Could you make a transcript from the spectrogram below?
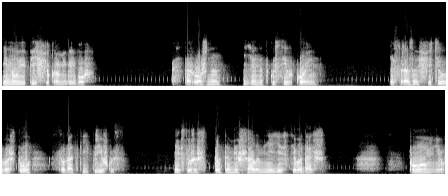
иную пищу, кроме грибов. Осторожно я надкусил корень и сразу ощутил во рту сладкий привкус. И все же что-то мешало мне есть его дальше. Помнил,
